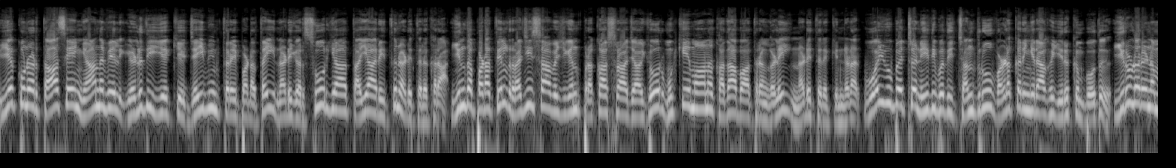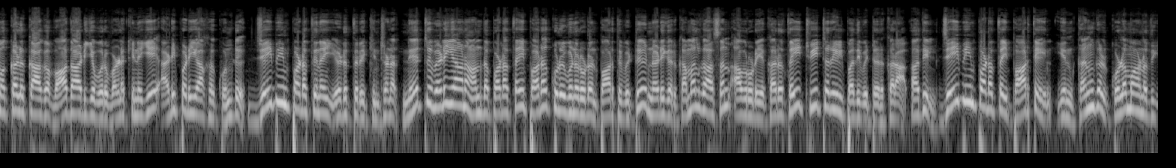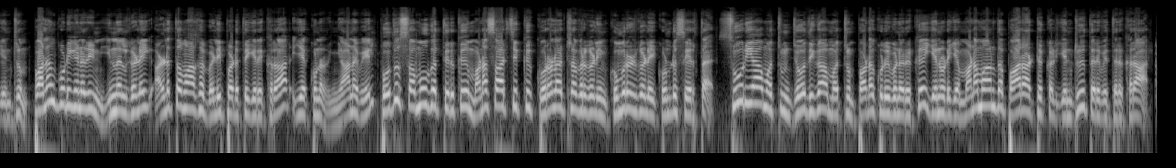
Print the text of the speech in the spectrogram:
இயக்குனர் தாசே ஞானவேல் எழுதி இயக்கிய ஜெய்பீம் திரைப்படத்தை நடிகர் சூர்யா தயாரித்து நடித்திருக்கிறார். இந்த படத்தில் ரஜிசா விஜயன் பிரகாஷ் ராஜ் ஆகியோர் முக்கியமான கதாபாத்திரங்களில் நடித்திருக்கின்றனர். ஓய்வு பெற்ற நீதிபதி சந்துரு வழக்கறிஞராக இருக்கும்போது இருளரின மக்களுக்காக வாதாடிய ஒரு வழக்கினையே அடிப்படையாக கொண்டு ஜெய்பீம் படத்தினை எடுத்திருக்கின்றனர். நேற்று வெளியான அந்த படத்தை படக்குழுவினருடன் பார்த்துவிட்டு நடிகர் கமல்ஹாசன் அவருடைய கருத்தை ட்விட்டரில் பதிவிட்டிருக்கிறார். அதில் ஜெய்பீம் படத்தை பார்த்தேன். என் கண்கள் குளமானது என்றும் பழங்குடியினரின் இன்னல்களை அழுத்தமாக வெளிப்படுத்தியிருக்கிறார் இயக்குனர் ஞானவேல். பொது சமூகத்திற்கு மனசாட்சிக்கு குரலற்றவர்களின் குமுறல்களை கொண்டு சேர்த்த சூர்யா மற்றும் ஜோதிகா மற்றும் படக்குழுவினருக்கு என்னுடைய மனமார்ந்த பாராட்டுக்கள் என்று தெரிவித்திருக்கிறார்.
